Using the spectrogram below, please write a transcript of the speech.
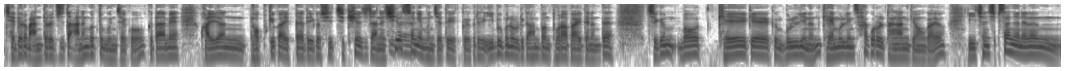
제대로 만들어지지도 않은 것도 문제고 그다음에 관련 법규가 있다 해도 이것이 지켜지지 않은 실효성의 네. 문제도 있고요. 그래서 이 부분을 우리가 한번 돌아봐야 되는데 지금 뭐 개에게 그 물리는 개물림 사고를 당한 경우가요. 2014년에는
